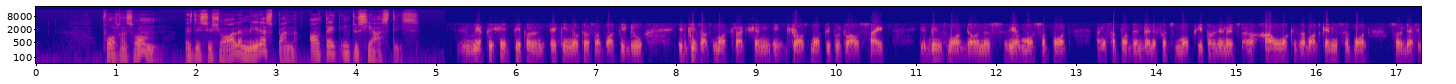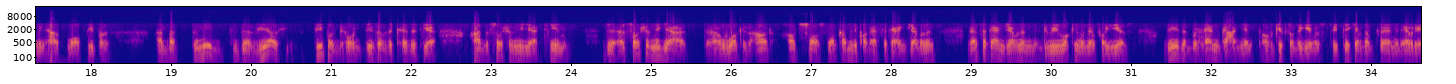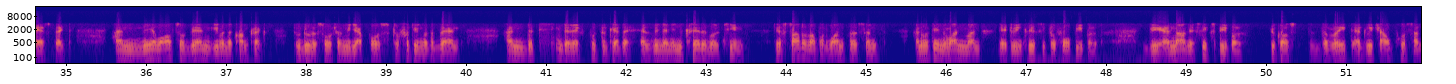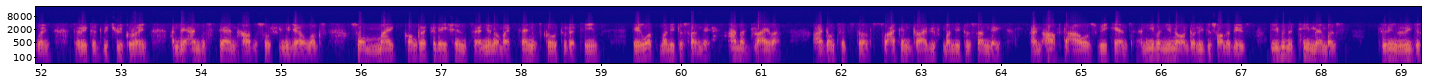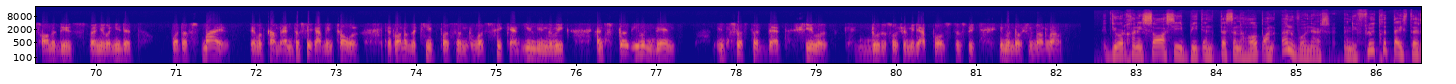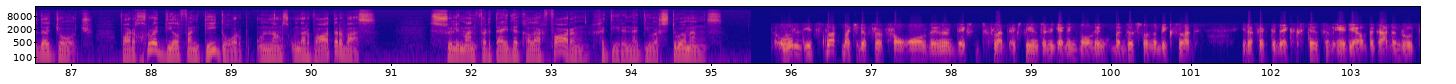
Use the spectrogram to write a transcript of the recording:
Volgens hom is die sosiale media span altyd entoesiasties. We appreciate people taking notice of what we do. It gives us more traction, it draws more people to our site, it brings more donors, we have more support and the support then benefits more people. You know, it's, uh, our work is about getting support so that we help more people. Uh, but to me, the real people who deserve the credit here are the social media team. The uh, social media uh, work is out, outsourced to a company called Africa and Javelin. And Africa and Javelin, we've been working with them for years. They're the brand guardian of Gift of the Givers. They take care of the brand in every aspect. And they have also then given the contract to do the social media posts to fit in with the brand. And the team that they've put together has been an incredible team. They started off with one person, and within one month, they had to increase it to four people. They, and now they're six people because the rate at which our posts are going, the rate at which we're growing, and they understand how the social media works. So my congratulations and you know my thanks go to the team. They work Monday to Sunday. I'm a driver. I don't sit still, so I can drive you from Monday to Sunday, and after hours, weekends, and even you know on religious holidays. Even the team members during religious holidays when you were needed, with a smile they will come. And this week I've been told that one of the key persons was sick and ill in the week, and still even then insisted that she will do the social media posts this week, even though she's not well. Die organisasie bied intussen hulp aan inwoners in die vloedgetuisterde George, waar 'n groot deel van die dorp onlangs onder water was. Suliman verduidelik hul ervaring gedurende die oorstromings. Well, it's not much different from all the, flood experience that we get involved in, but this was a big flood. It affected the extensive area of the Garden Route,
